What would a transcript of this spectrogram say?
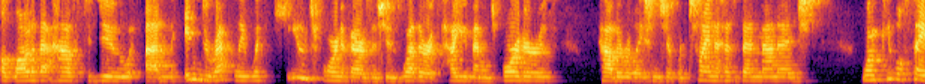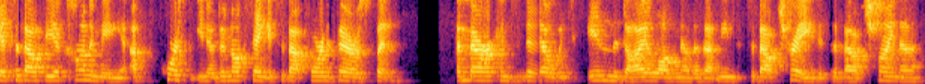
a lot of that has to do um, indirectly with huge foreign affairs issues, whether it's how you manage borders, how the relationship with China has been managed. When people say it's about the economy, of course, you know, they're not saying it's about foreign affairs, but Americans know it's in the dialogue now that that means it's about trade, it's about China.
